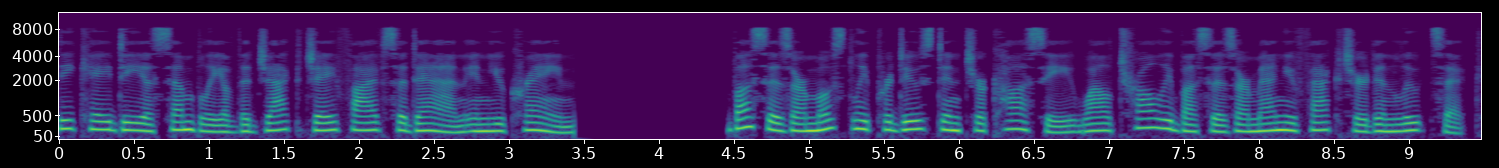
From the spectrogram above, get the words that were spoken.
CKD assembly of the JAC J5 sedan in Ukraine. Buses are mostly produced in Cherkasy while trolleybuses are manufactured in Lutsk.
